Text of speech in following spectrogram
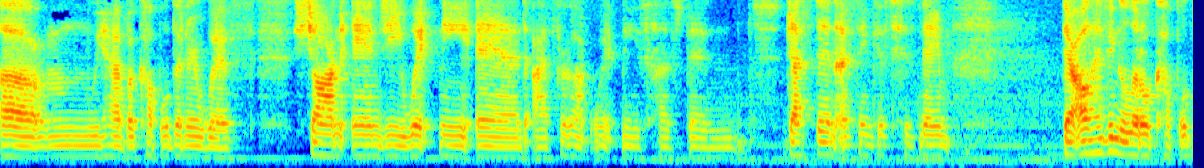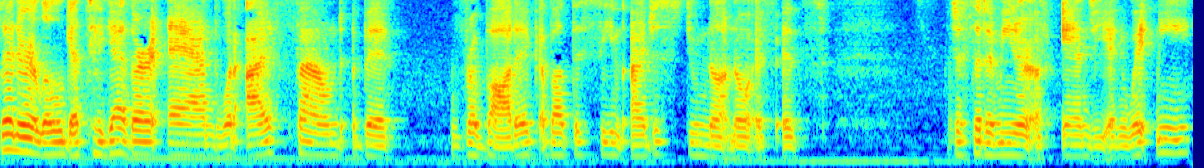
Um, we have a couple dinner with Sean, Angie, Whitney, and I forgot Whitney's husband, Justin, I think is his name. They're all having a little couple dinner, a little get together, and what I found a bit robotic about this scene, I just do not know if it's just the demeanor of Angie and Whitney,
